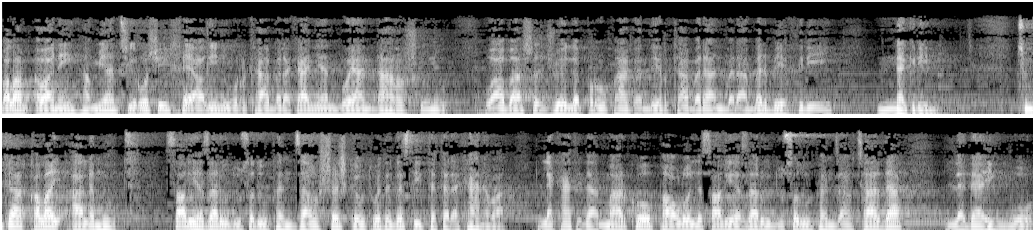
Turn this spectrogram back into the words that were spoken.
بەڵام ئەوانەی هەمویان چیڕۆکی خەیاڵین و ڕکابەرەکانیان بۆیان داڕشتون و وا باشە گوێ لە پڕوپاگەندەی ڕکابەران بەرامبەر بەیەکتری نەگرین چونکە قەڵای ئالەموت ساڵی هەزار و دوو سەد و پەنجا و شەش کەوتووەتە دەستی تەتەرەکانەوە، لە کاتیدا مارکۆ پاوڵۆ لە ساڵی هەزار و دوو سەد و پەنجا و چوار دا لەدایک بووە و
